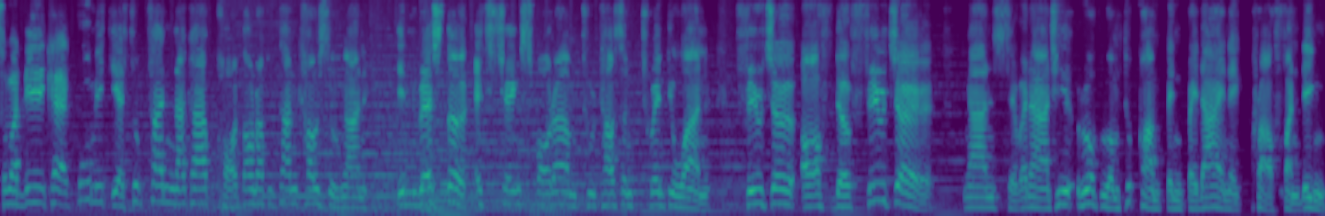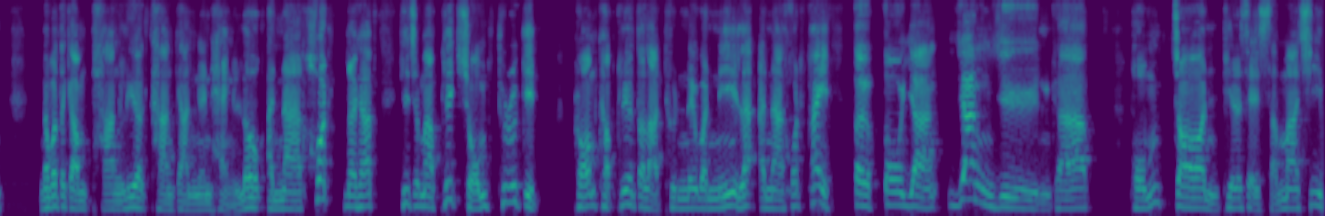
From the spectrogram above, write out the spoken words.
สวัสดีแขกผู้มีเกียรติทุกท่านนะครับ ขอต้อนรับทุกท่านเข้าสู่งาน Investor Exchange Forum 2021 Future of the Future งานเสวนาที่รวบรวมทุกความเป็นไปได้ใน crowdfunding นวัตกรรมทางเลือกทางการเงินแห่งโลกอนาคตนะครับ ที่จะมาพลิกโฉมธุรกิจ พร้อมขับเคลื่อนตลาดทุนในวันนี้ และอนาคตให้เติบโตอย่างยั่งยืนครับ ผมจอห์นธีรเศรษสัมมาชีพ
